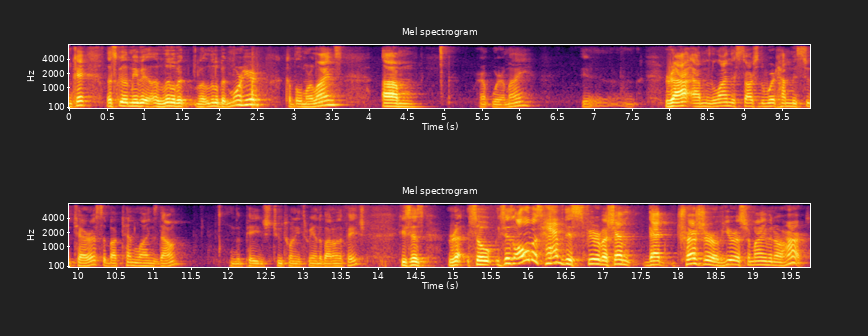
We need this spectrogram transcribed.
Okay, let's go maybe a little bit, a little bit more here. A couple more lines. Um, where, where, am I? Ra, um, the line that starts with the word hamisuteres, about ten lines down, in the page 223 on the bottom of the page. He says, so he says, all of us have this fear of Hashem, that treasure of Yiras Shamayim in our heart.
